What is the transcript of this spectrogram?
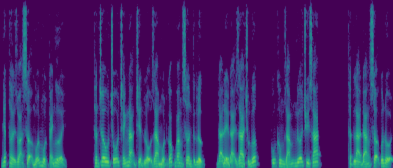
nhất thời dọa sợ mỗi một cái người. Thần châu chỗ tránh nạn triển lộ ra một góc băng sơn thực lực, đã để đại gia trốn bước, cũng không dám nữa truy sát. Thật là đáng sợ quân đội.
